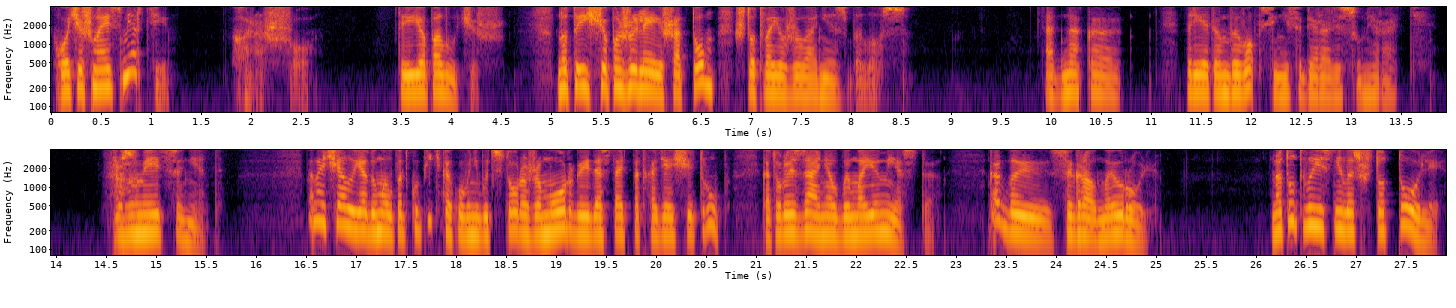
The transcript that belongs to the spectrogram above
«Хочешь моей смерти?» «Хорошо» ты ее получишь, но ты еще пожалеешь о том, что твое желание сбылось. Однако при этом вы вовсе не собирались умирать. Разумеется, нет. Поначалу я думал подкупить какого-нибудь сторожа морга и достать подходящий труп, который занял бы мое место, как бы сыграл мою роль. Но тут выяснилось, что Толе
